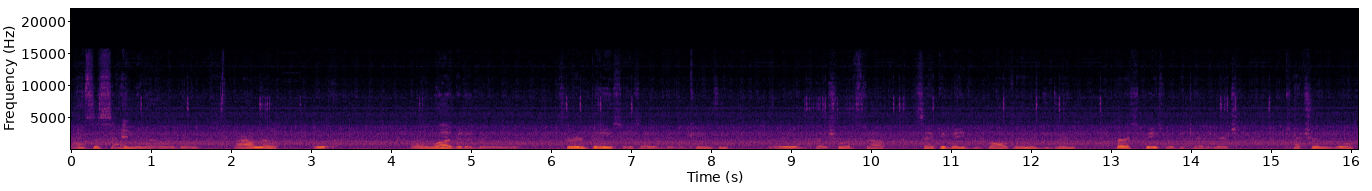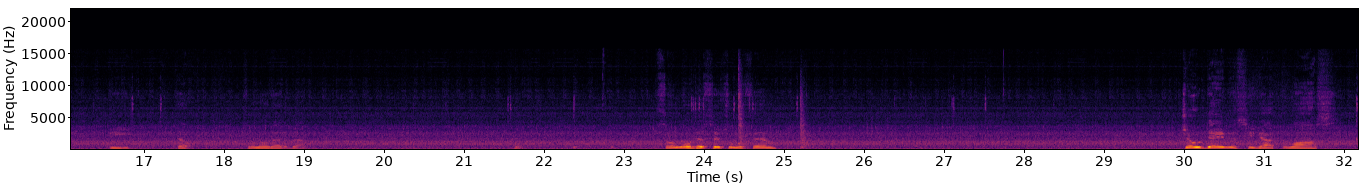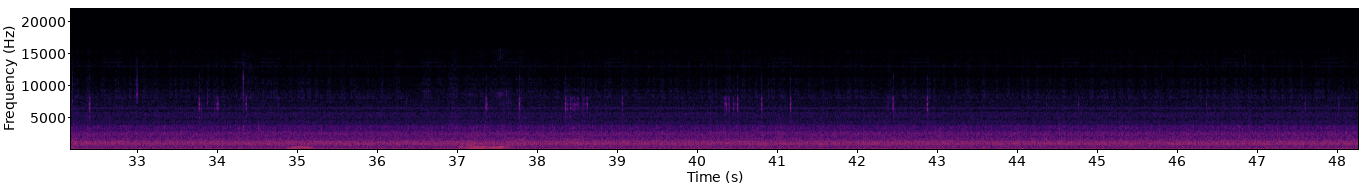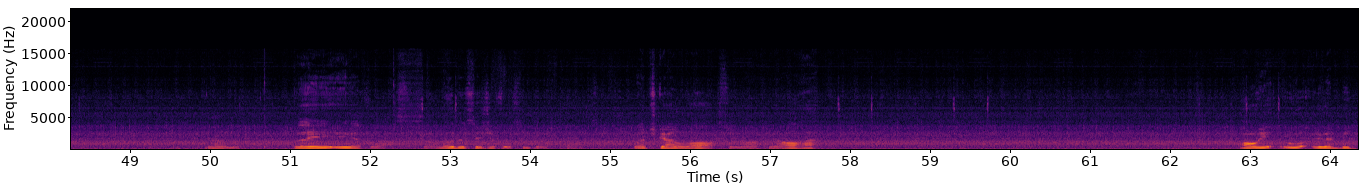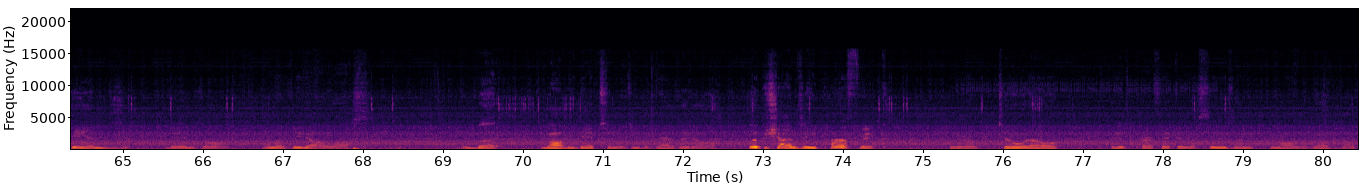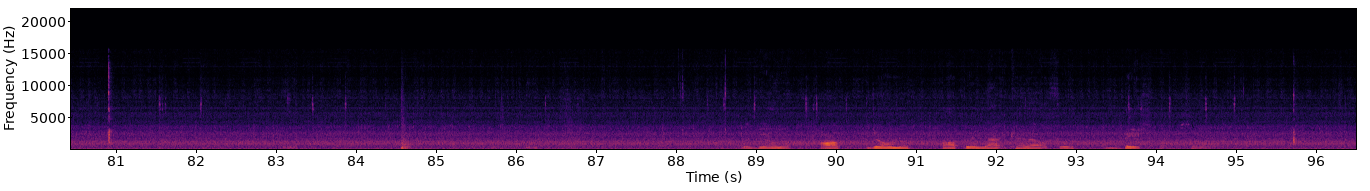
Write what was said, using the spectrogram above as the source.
that's the same, you know, dude. I don't know. I don't know what I'm gonna do. You. Third base is like gonna be McKenzie. We're gonna play shortstop. Second base is Ball's energy drink. First base will be Kevin Lynch. Catcher will be Hill. So no doubt about. So no decision with him. Joe Davis, he got the loss. Hmm. So yeah. I don't know. But he, he got the loss. So no decision for the. But you got a loss, you know. You all Oh, yeah, it got to be Dan's, Dan's on. I don't know if he got a loss. But Bobby Dixon is either pass, they got a loss. Perfect. You know, 2 0. He was perfect in the season and all the above. Jonah Hop, Jonah Hopper not cut out for baseball. So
